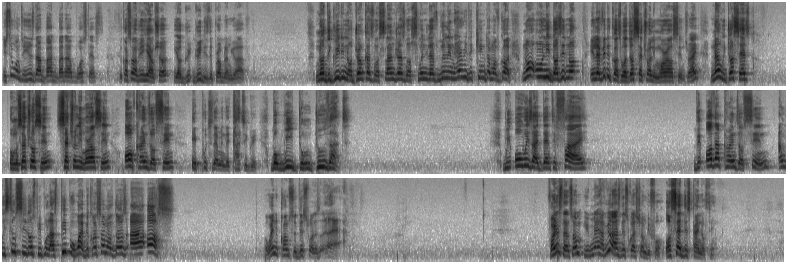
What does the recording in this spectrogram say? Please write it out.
You still want to use that bad, bad, worstest? Because some of you here, I'm sure your greed is the problem you have. Nor the greedy, nor drunkards, nor slanderers, nor swindlers will inherit the kingdom of God. Not only does it not, in Leviticus, well, just sexual immoral sins, right? Now it just says homosexual sin, sexually immoral sin, all kinds of sin. It puts them in the category. But we don't do that. We always identify the other kinds of sin, and we still see those people as people. Why? Because some of those are us. But when it comes to this one, it's, Ugh. For instance, some, you may, have you asked this question before or said this kind of thing?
